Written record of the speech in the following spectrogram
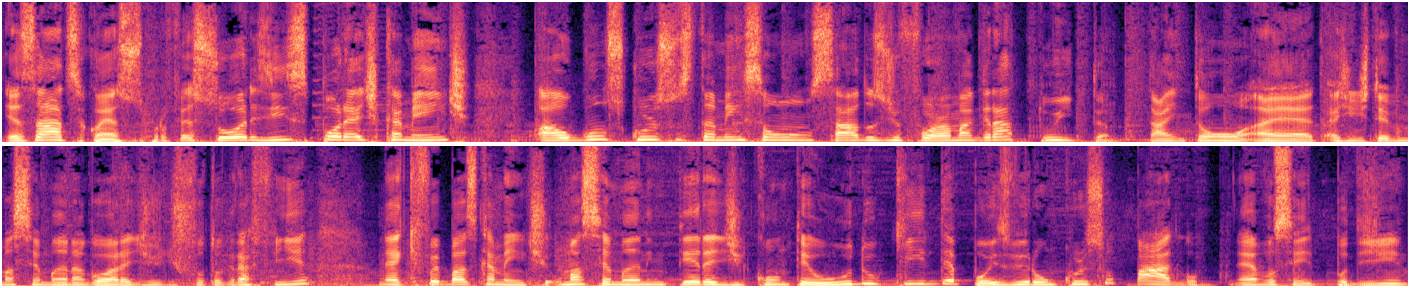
Exato, você conhece os professores e esporadicamente alguns cursos também são lançados de forma gratuita, tá? Então é, a gente teve uma semana agora de, de fotografia, né? Que foi basicamente uma semana inteira de conteúdo que depois virou um curso pago, né? Você podia,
